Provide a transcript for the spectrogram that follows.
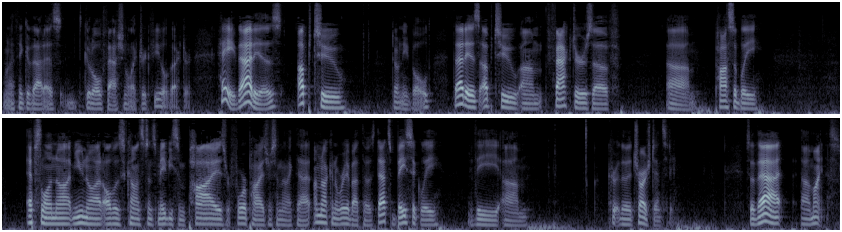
When I think of that as good old-fashioned electric field vector. Hey, that is up to, don't need bold, that is up to um, factors of um, possibly epsilon naught, mu naught, all those constants, maybe some pi's or 4 pi's or something like that. I'm not going to worry about those. That's basically the um, the charge density. So that uh, minus.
